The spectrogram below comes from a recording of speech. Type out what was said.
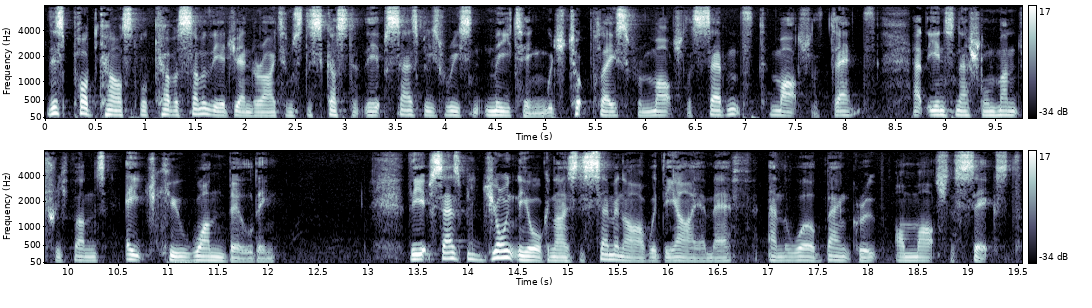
This podcast will cover some of the agenda items discussed at the IPSASB's recent meeting, which took place from March the 7th to March the 10th at the International Monetary Fund's HQ1 building. The IPSASB jointly organised a seminar with the IMF and the World Bank Group on March the 6th.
